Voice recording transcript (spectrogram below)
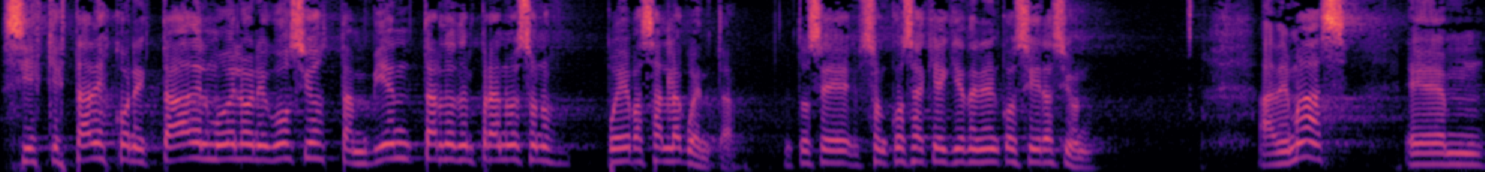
si es que está desconectada del modelo de negocios, también tarde o temprano eso nos puede pasar la cuenta. Entonces, son cosas que hay que tener en consideración. Además, eh,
